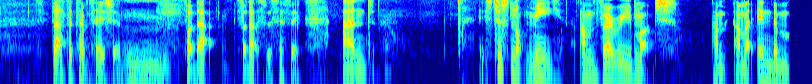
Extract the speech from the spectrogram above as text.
that's the temptation mm. for that for that specific, and it's just not me. I'm very much, I'm I'm a in the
